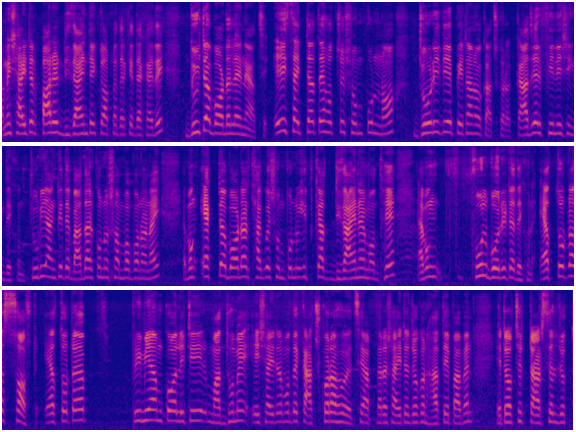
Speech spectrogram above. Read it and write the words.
আমি শাড়িটার পাড়ের ডিজাইনটা একটু আপনাদেরকে দেখাই দিই। দুইটা বর্ডার লাইনে আছে। এই সাইডটাতে হচ্ছে সম্পূর্ণ জড়ি দিয়ে পেটানো কাজ করা। কাজের ফিনিশিং দেখুন, চুরি আংটিতে বাঁধার কোনো সম্ভাবনা নাই এবং একটা বর্ডার থাকবে সম্পূর্ণ ইতকাত ডিজাইনের মধ্যে এবং ফুল বডিটা দেখুন, এতটা সফট এতটা প্রিমিয়াম কোয়ালিটির মাধ্যমে এই শাড়িটার মধ্যে কাজ করা হয়েছে। আপনারা শাড়িটা যখন হাতে পাবেন, এটা হচ্ছে টার্সেলযুক্ত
